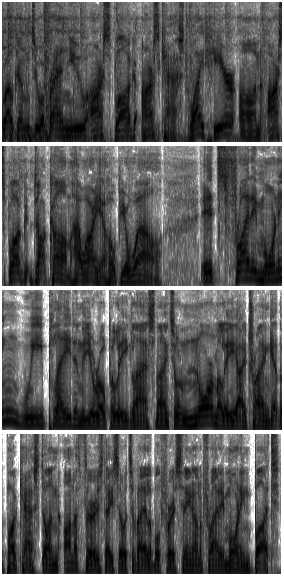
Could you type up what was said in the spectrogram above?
Welcome to a brand new Arsblog Arscast right here on arsblog.com. How are you? Hope you're well. It's Friday morning. We played in the Europa League last night, so normally I try and get the podcast done on a Thursday so it's available first thing on a Friday morning, but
